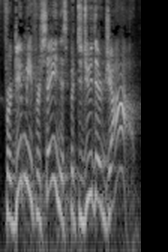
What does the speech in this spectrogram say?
Forgive me for saying this, but to do their job.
